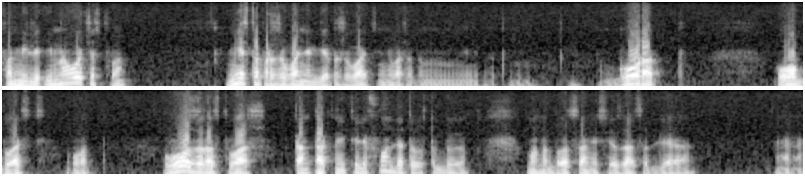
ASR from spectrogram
фамилия, имя, отчество, место проживания, где проживаете, неважно, там, там город, область, вот, возраст ваш, контактный телефон для того, чтобы можно было с вами связаться для э,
